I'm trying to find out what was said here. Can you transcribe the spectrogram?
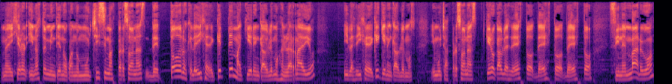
me dijeron, y no estoy mintiendo, cuando muchísimas personas de todos los que le dije de qué tema quieren que hablemos en la radio, y les dije de qué quieren que hablemos. Y muchas personas, quiero que hables de esto, de esto, de esto. Sin embargo,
